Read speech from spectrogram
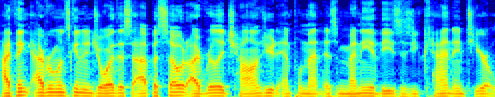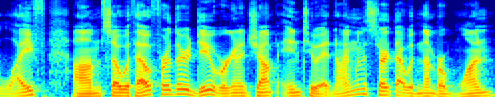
I think everyone's going to enjoy this episode. I really challenge you to implement as many of these as you can into your life. Um, so without further ado, we're going to jump into it. Now I'm going to start that with number one.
